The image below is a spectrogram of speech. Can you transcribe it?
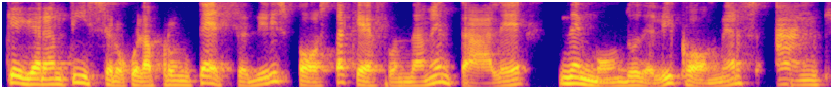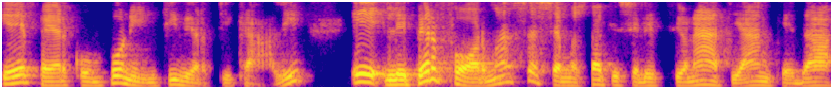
che garantissero quella prontezza di risposta che è fondamentale nel mondo dell'e-commerce anche per componenti verticali. E le performance siamo stati selezionati anche da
